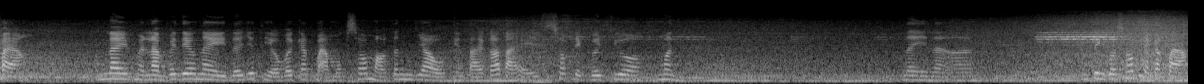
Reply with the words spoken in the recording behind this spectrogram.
các bạn. Hôm nay mình làm video này để giới thiệu với các bạn một số mẫu tinh dầu hiện tại có tại shop đẹp cơ chưa của mình. Này là à, thông tin của shop nha các bạn.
